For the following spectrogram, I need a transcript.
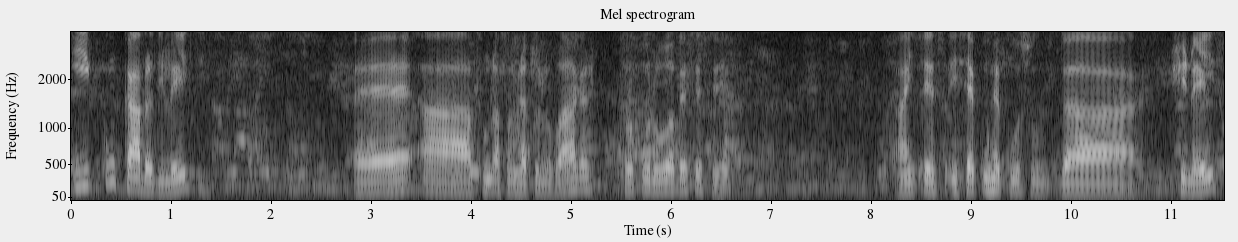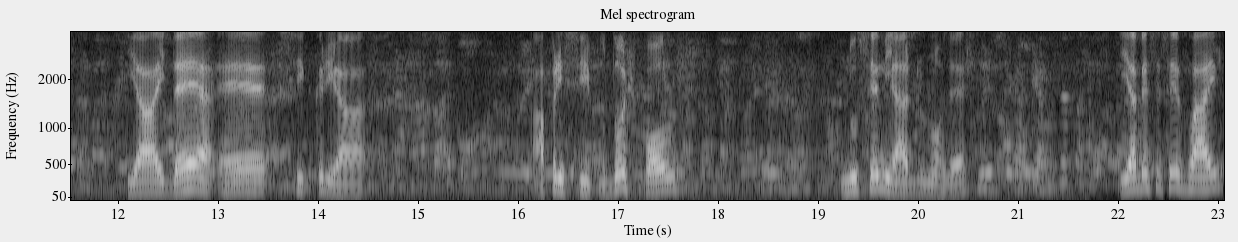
e com cabra de leite, é, a Fundação Getúlio Vargas procurou a BCC a intenção, isso é com recurso da chinês e a ideia é se criar, a princípio, dois polos no semiárido do Nordeste e a BCC vai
